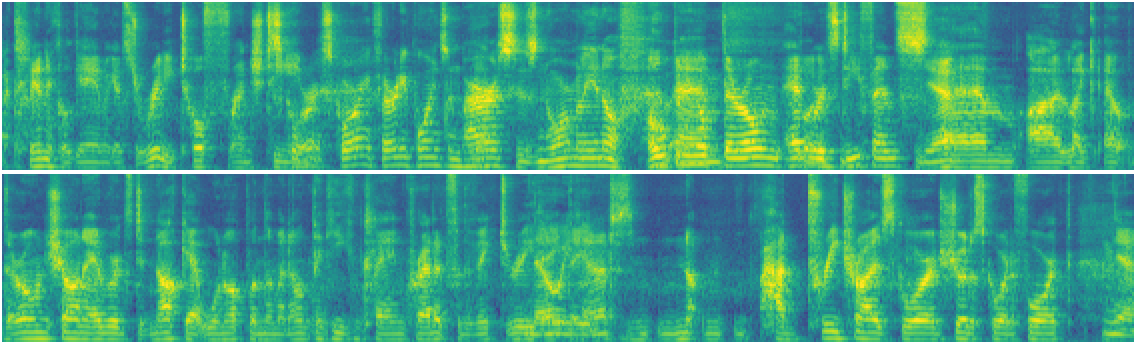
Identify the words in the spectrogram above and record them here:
a clinical game against a really tough French team. Scoring, scoring 30 points in Paris is normally enough. opening Um, up their own Edwards defense. yeah. Um, uh, like uh, their own Shaun Edwards did not get one up on them. I don't think he can claim credit for the victory. No, they, he they can't. not, had three tries scored. Should have scored a fourth. Yeah.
